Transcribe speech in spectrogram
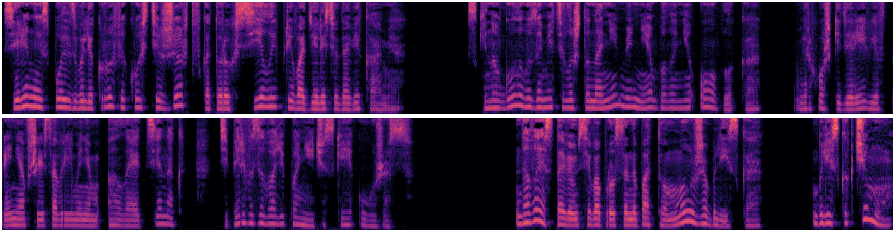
сирены использовали кровь и кости жертв, которых силой приводили сюда веками. Скинув голову, заметила, что на небе не было ни облака. Верхушки деревьев, принявшие со временем алый оттенок, теперь вызывали панический ужас. «Давай оставим все вопросы на потом, мы уже близко». «Близко к чему?»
